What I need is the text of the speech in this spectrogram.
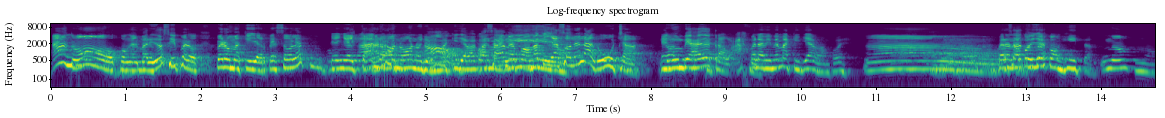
Ah, no, con el marido sí, pero, pero maquillarte sola en el Ah, carro. no, no, no, yo me maquillaba con o el sea, me puedo marido. maquillar sola en la ducha, en No. un viaje de trabajo. Bueno, a mí me maquillaban, pues. Ah, Pero o sea, no con tu esponjita. No, No,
